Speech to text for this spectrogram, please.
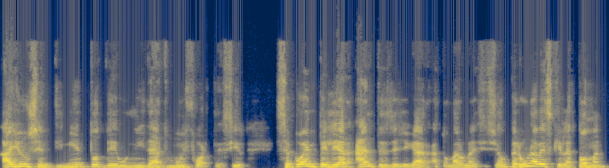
hay un sentimiento de unidad muy fuerte, es decir, se pueden pelear antes de llegar a tomar una decisión, pero una vez que la toman,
